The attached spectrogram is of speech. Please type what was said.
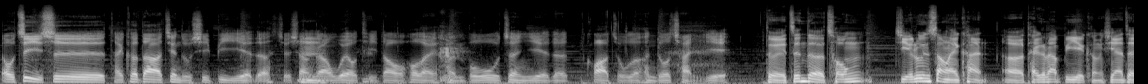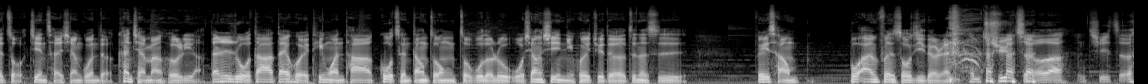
那我自己是台科大建筑系毕业的，就像刚刚 Will 提到，我后来很不务正业的跨足了很多产业。对，真的从结论上来看，呃，台科大毕业可能现在在走建材相关的，看起来蛮合理啊。但是如果大家待会听完他过程当中走过的路，我相信你会觉得真的是非常不安分守己的人，很曲折啦，很曲折，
